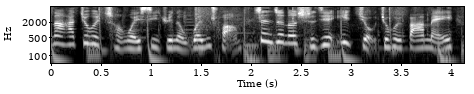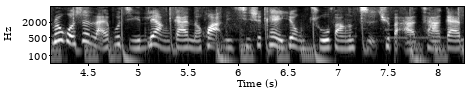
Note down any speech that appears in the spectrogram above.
那它就会成为细菌的温床，甚至呢时间一久就会发霉。如果是来不及晾干的话，你其实可以用厨房纸去把它擦干，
